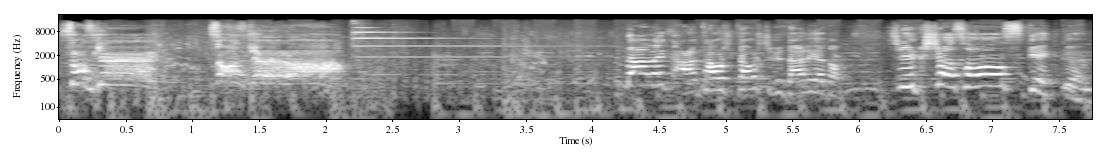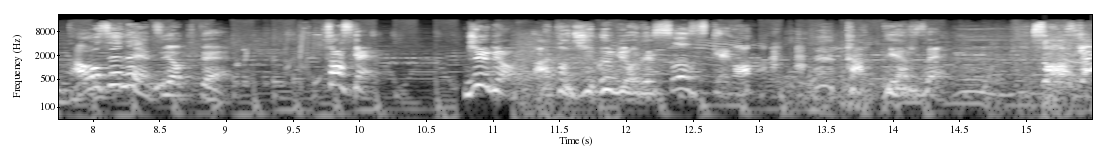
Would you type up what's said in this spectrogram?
宗介!宗介だろ!ダメか。あ倒し倒してくれてありがとう。畜生宗介君倒せねえ。強くて。宗介10秒。あと10秒で宗介を勝ってやるぜ。宗介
